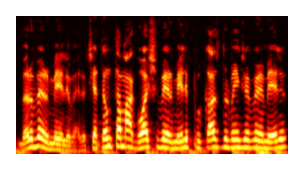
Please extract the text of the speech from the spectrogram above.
O meu era o vermelho, velho. Eu tinha até um Tamagotchi vermelho por causa do Ranger vermelho.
